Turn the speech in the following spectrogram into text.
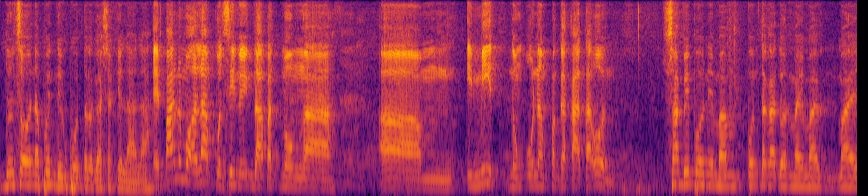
Doon sa una po, hindi ko po talaga siya kilala. Eh, paano mo alam kung sino yung dapat mong ah, um, i-meet nung unang pagkakataon? Sabi po ni ma'am, punta ka doon, may, mag, may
